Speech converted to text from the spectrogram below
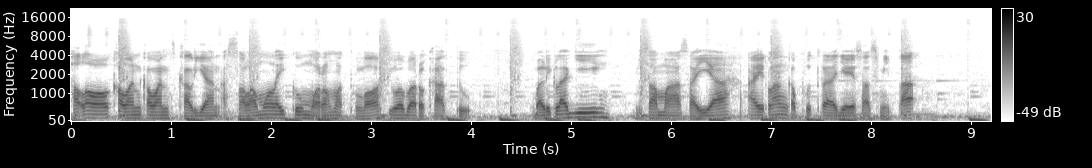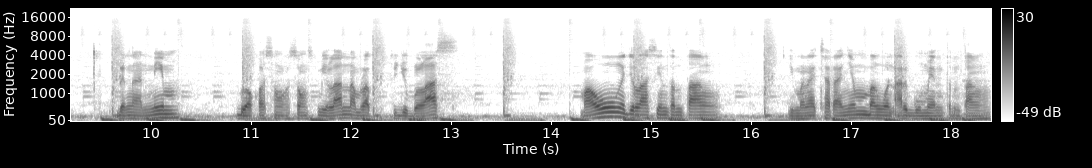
Halo kawan-kawan sekalian, Assalamualaikum warahmatullahi wabarakatuh. Balik lagi bersama saya Airlangga Putra Jaya Sasmita Dengan NIM 2009617 Mau ngejelasin tentang gimana caranya membangun argumen tentang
